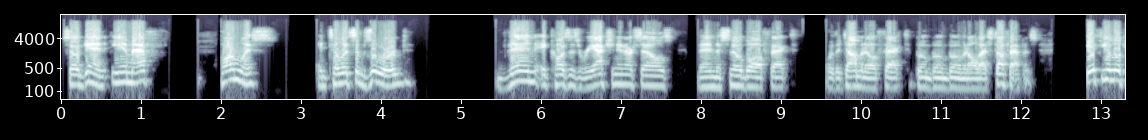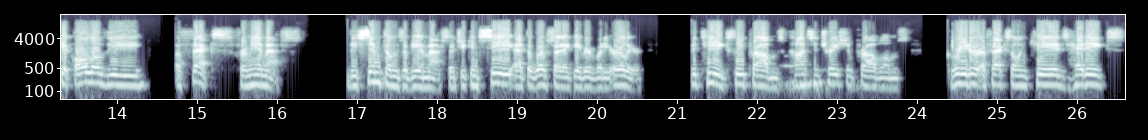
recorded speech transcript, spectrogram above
so again, EMF, harmless until it's absorbed. Then it causes a reaction in our cells. Then the snowball effect or the domino effect, boom, boom, boom, and all that stuff happens. If you look at all of the effects from EMFs, the symptoms of EMFs that you can see at the website I gave everybody earlier fatigue, sleep problems, concentration problems, greater effects on kids, headaches,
